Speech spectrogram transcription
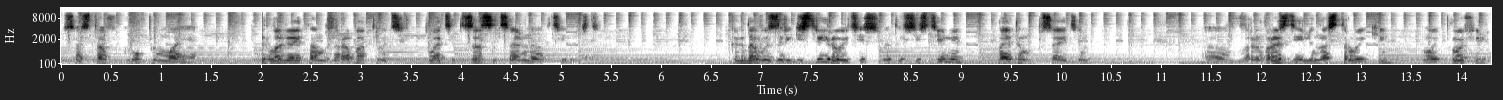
в состав группы Maya. Предлагает нам зарабатывать, платит за социальную активность. Когда вы зарегистрируетесь в этой системе, на этом сайте, э, в разделе «Настройки», «Мой профиль»,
